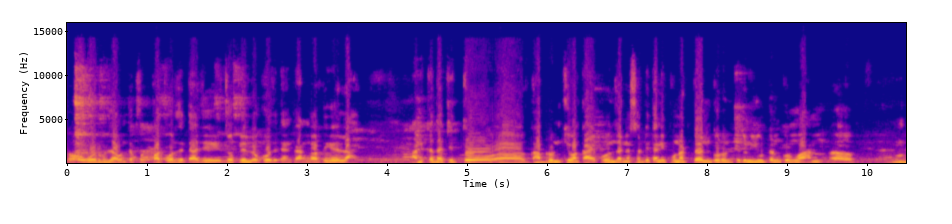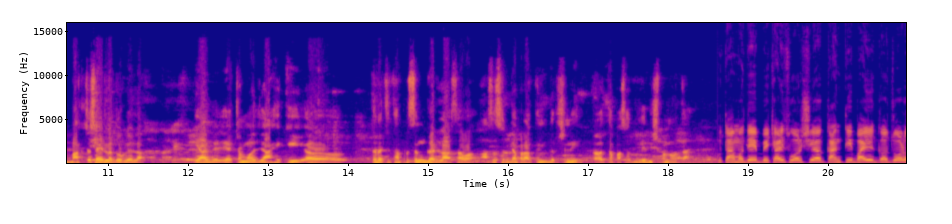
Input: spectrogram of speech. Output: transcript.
वरून जाऊन त्या फुटपाथवर त्या जे झोपलेले लोक होते त्यांच्या अंगावरती गेलेलं आहे. आणि कदाचित तो घाबरून किंवा काय पळून जाण्यासाठी त्यांनी पुन्हा टर्न करून तिथून यू टर्न करून वाहन मागच्या साईडला तो गेला. या याच्यामुळे जे आहे की कदाचित हा प्रसंग घडला असावा असं सध्या प्राथमिक दर्शनी तपासामध्ये निष्पन्न होत आहे. मृतामध्ये बेचाळीस वर्षीय कांतीबाई गजोड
